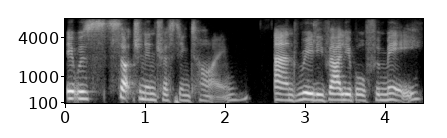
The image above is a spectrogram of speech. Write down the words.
It was such an interesting time and really valuable for me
